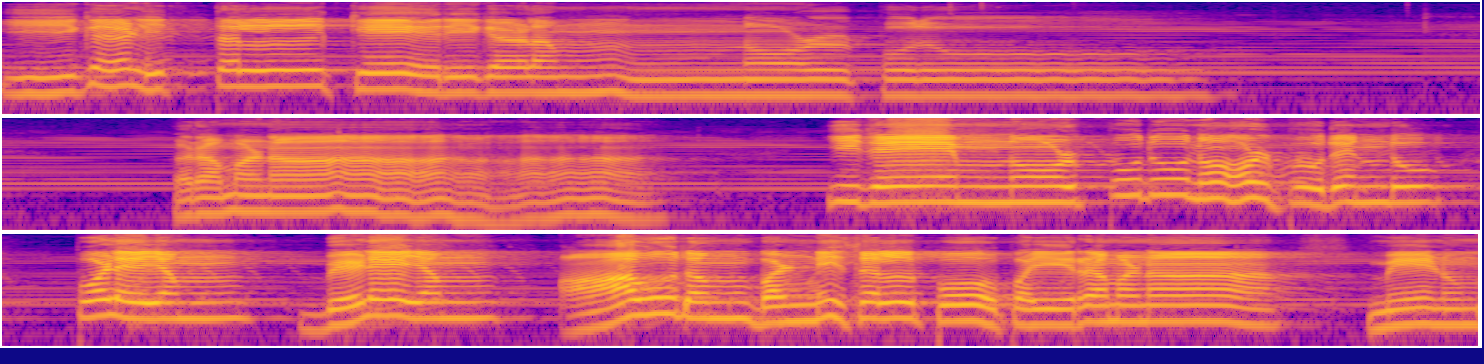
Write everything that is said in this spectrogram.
ಈಗಳಿತ್ತಲ್ ಕೇರಿಗಳಂ ರಮಣ, ಇದೇಂ ನೋಳ್ಪುದು ನೋಳ್ಪುದೆಂದು ಪೊಳೆಯಂ ಬೆಳೆಯಂ ಆವುದಂ ಬಣ್ಣಿಸಲ್ಪೋಪೈ ರಮಣ, ಮೇಣುಂ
